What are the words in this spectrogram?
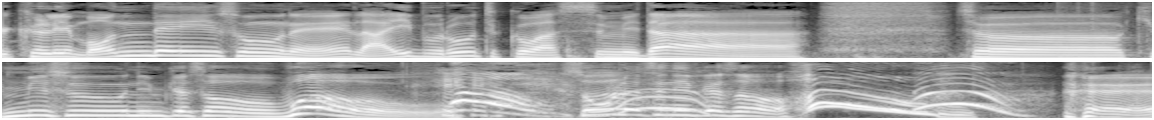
위클리 먼데이 소은의 라이브로 듣고 왔습니다. 저, 김미수님께서, 와우! 와우! 소울레스님께서, 호우! 네,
